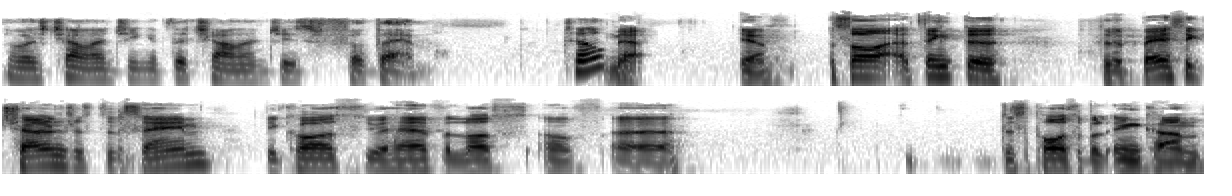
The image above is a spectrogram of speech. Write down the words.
the most challenging of the challenges for them? Till? Yeah. Yeah. So I think the the basic challenge is the same because you have a loss of uh, disposable income,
